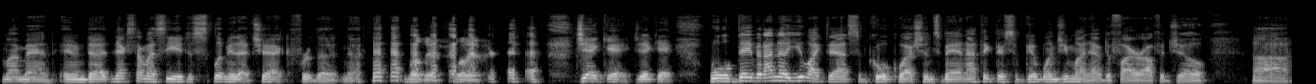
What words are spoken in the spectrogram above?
my man. And uh, next time I see you, just slip me that check for the no. Will do. Will do. JK, JK. Well, David, I know you like to ask some cool questions, man. I think there's some good ones you might have to fire off at Joe. Uh,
